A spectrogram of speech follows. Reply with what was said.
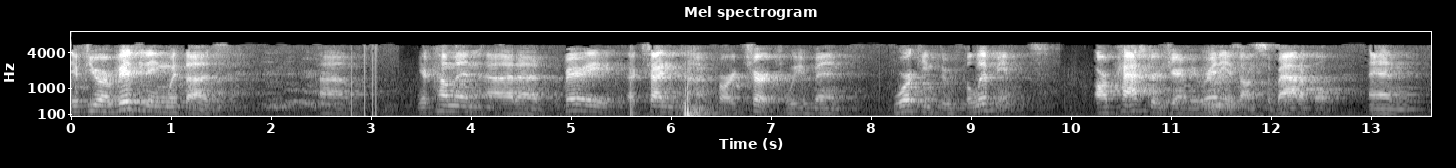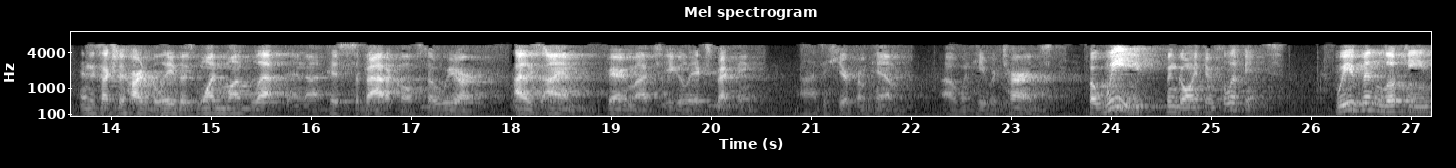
If you are visiting with us, um, you're coming at a very exciting time for our church. We've been working through Philippians. Our pastor, Jeremy Rennie, is on sabbatical, and, and it's actually hard to believe there's one month left in uh, his sabbatical. So we are, at least I am very much eagerly expecting uh, to hear from him uh, when he returns. But we've been going through Philippians. We've been looking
